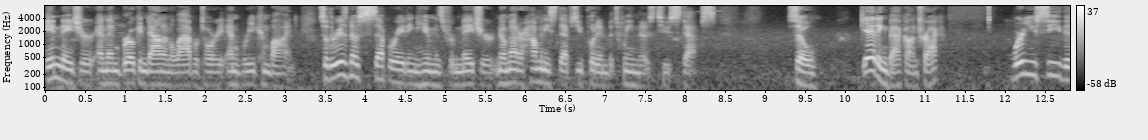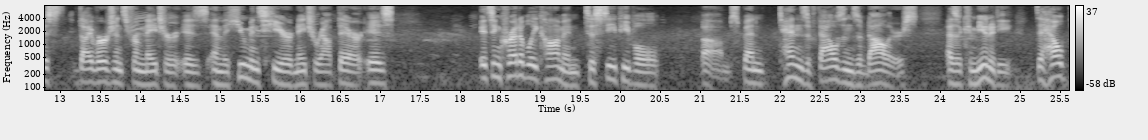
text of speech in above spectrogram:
in nature and then broken down in a laboratory and recombined. So there is no separating humans from nature, no matter how many steps you put in between those two steps. So, getting back on track, where you see this divergence from nature is, and the humans here, nature out there, is it's incredibly common to see people um, spend tens of thousands of dollars as a community to help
